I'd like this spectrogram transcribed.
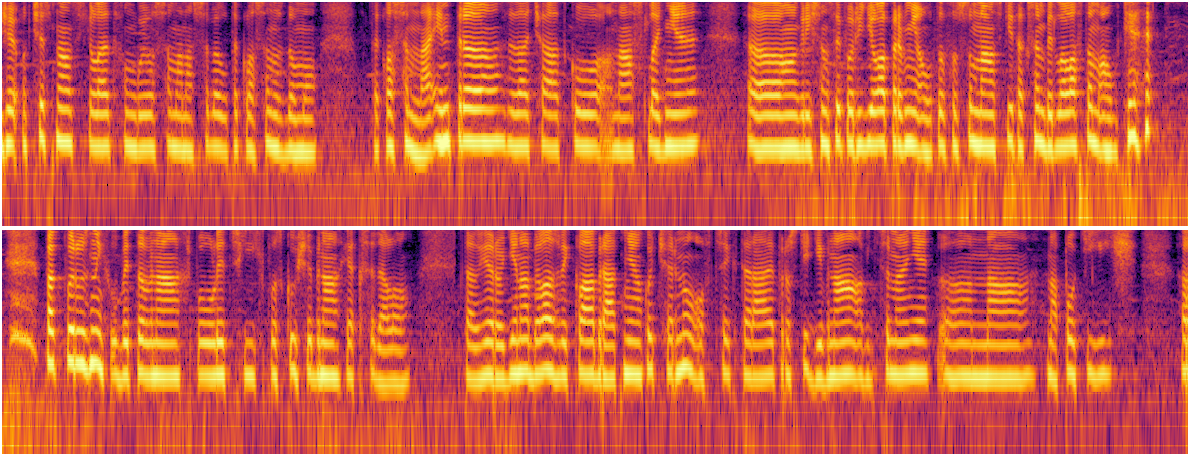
že od 16 let funguju sama na sebe, utekla jsem z domu. Utekla jsem na intr ze začátku a následně, eh, když jsem si pořídila první auto v 18, tak jsem bydlela v tom autě. Pak po různých ubytovnách, po ulicích, po zkušebnách, jak se dalo. Takže rodina byla zvyklá brát mě jako černou ovci, která je prostě divná a víceméně eh, na, na potíž. Eh,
